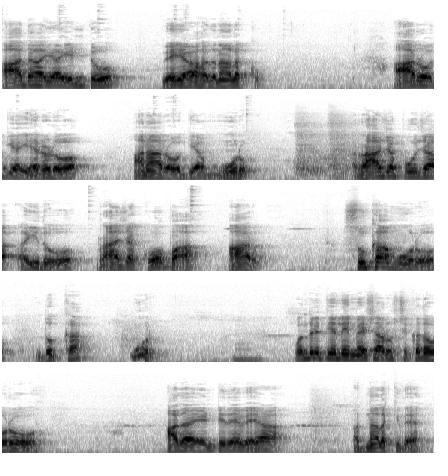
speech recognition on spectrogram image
ಆದಾಯ ಎಂಟು, ವ್ಯಯ ಹದಿನಾಲ್ಕು. ಆರೋಗ್ಯ ಎರಡು ಅನಾರೋಗ್ಯ ಮೂರು. ರಾಜಪೂಜಾ ಐದು ರಾಜಕೋಪ ಆರು. ಸುಖ ಮೂರು ದುಃಖ ಮೂರು. ಒಂದು ರೀತಿಯಲ್ಲಿ ಮೇಷ ವೃಶ್ಚಿಕದವರು ಆದಾಯ ಎಂಟಿದೆ ವ್ಯಯ ಹದಿನಾಲ್ಕಿದೆ.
